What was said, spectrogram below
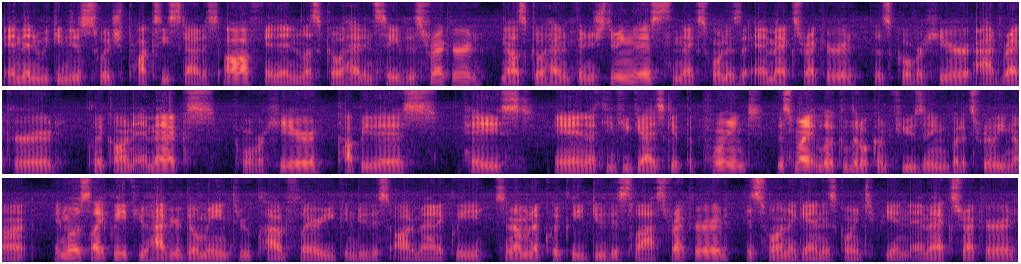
and then we can just switch proxy status off and then let's go ahead and save this record. Now let's go ahead and finish doing this. The next one is the MX record. Let's go over here, add record, click on MX, come over here, copy this, paste, and I think you guys get the point. This might look a little confusing, but it's really not. And most likely, if you have your domain through Cloudflare, you can do this automatically. So now I'm going to quickly do this last record. This one, again, is going to be an MX record.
